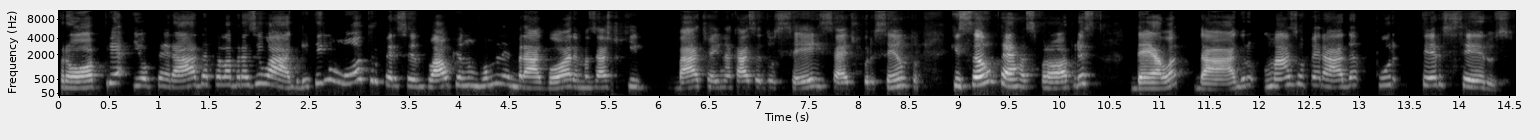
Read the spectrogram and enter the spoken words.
própria e operada pela Brasil Agro. E tem um outro percentual que eu não vou me lembrar agora, mas acho que bate aí na casa dos 6, 7%, que são terras próprias, dela, da agro, mas operada por terceiros.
